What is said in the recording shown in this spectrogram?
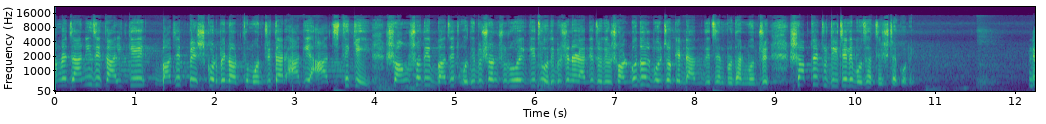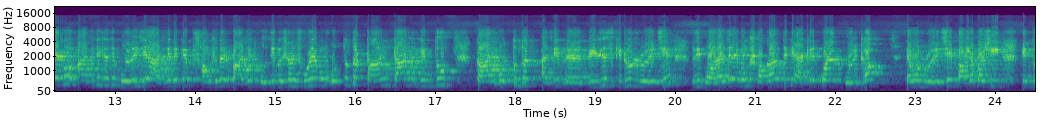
আমরা জানি যে কালকে বাজেট পেশ করবেন অর্থমন্ত্রী। তার আগে আজ থেকেই সংসদে বাজেট অধিবেশন শুরু হয়ে অধিবেশনের আগে যদিও সর্বদল বৈঠকের ডাক দিয়েছেন প্রধানমন্ত্রী, সবটা একটু ডিটেলে বোঝার চেষ্টা করি। আজকে যদি বলি যে আজকে থেকে সংসদের বাজেট অধিবেশন শুরু এবং অত্যন্ত টান টান কিন্তু কাজ, অত্যন্ত আজকে বিজি শিডিউল রয়েছে। যদি বলা যায় এবং সকাল থেকে একের পর এক বৈঠক যেমন রয়েছে, পাশাপাশি কিন্তু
